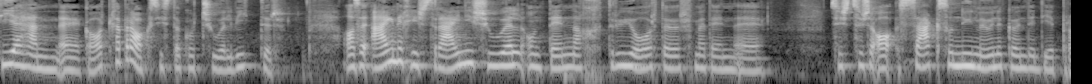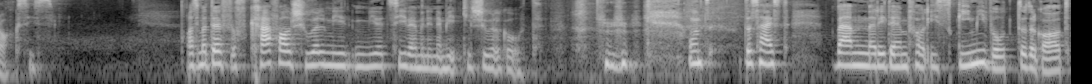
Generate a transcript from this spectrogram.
die haben äh, gar keine Praxis, da geht die Schule weiter. Also eigentlich ist es reine Schule und dann nach drei Jahren dürfen wir dann, äh, es ist zwischen sechs und neun Monaten gehen in die Praxis. Also man darf auf keinen Fall schulmüde sein, wenn man in eine Mittelschule geht. und das heißt, wenn man in dem Fall ins Gimmi will oder geht,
